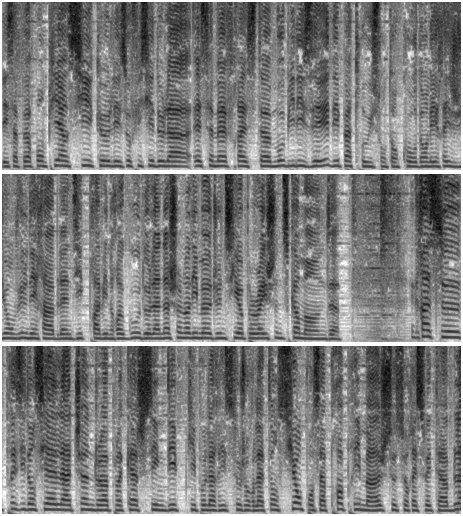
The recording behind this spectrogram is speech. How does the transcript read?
Les sapeurs-pompiers ainsi que les officiers de la SMF restent mobilisés. Des patrouilles sont en cours dans les régions vulnérables, indique Pravin Raghu de la National Emergency Operations Command. Grâce présidentielle à Chandra Prakash Singh Deep qui polarise toujours l'attention pour sa propre image, ce serait souhaitable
